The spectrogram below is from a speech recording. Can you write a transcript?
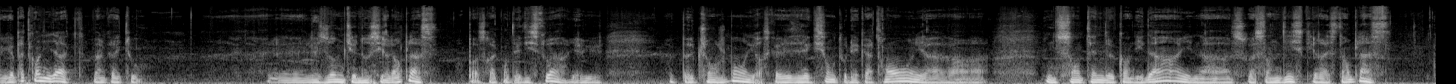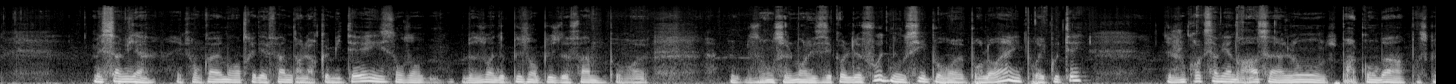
il n'y a pas de candidate malgré tout. Les hommes tiennent aussi à leur place. On va pas se raconter d'histoire. Il y a eu peu de changements. Lorsqu'il y a des élections tous les quatre ans, il y a une centaine de candidats, il y en a 70 qui restent en place. Mais ça vient. Ils font quand même rentrer des femmes dans leur comité. Ils ont besoin de plus en plus de femmes pour euh, non seulement les écoles de foot, mais aussi pour, euh, pour l'oreille, pour écouter. Je crois que ça viendra. C'est un long, pas un combat, parce que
